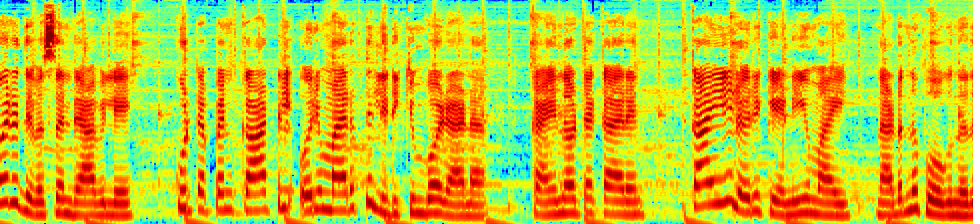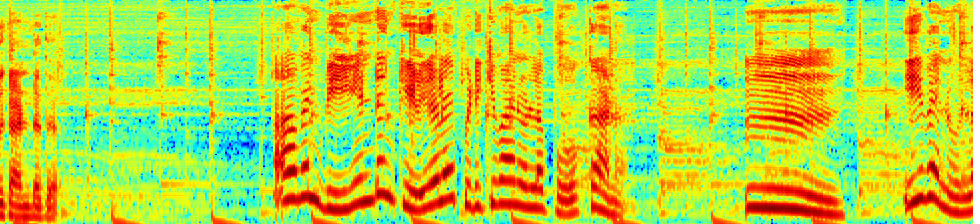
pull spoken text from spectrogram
ഒരു ദിവസം രാവിലെ കുട്ടപ്പൻ കാട്ടിൽ ഒരു മരത്തിലിരിക്കുമ്പോഴാണ് കൈനോട്ടക്കാരൻ കയ്യിൽ ഒരു കെണിയുമായി നടന്നു പോകുന്നത് കണ്ടത്. അവൻ വീണ്ടും കിളികളെ പിടിക്കുവാനുള്ള പോക്കാണ്. ഇവനുള്ള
